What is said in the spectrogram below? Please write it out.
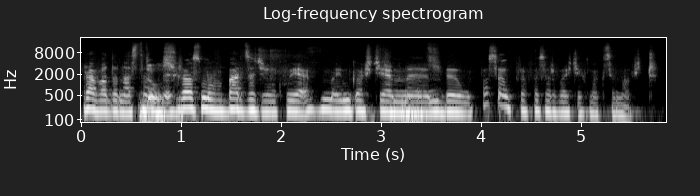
prawo do następnych usług. rozmów. Bardzo dziękuję. Moim gościem był poseł profesor Wojciech Maksymowicz.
